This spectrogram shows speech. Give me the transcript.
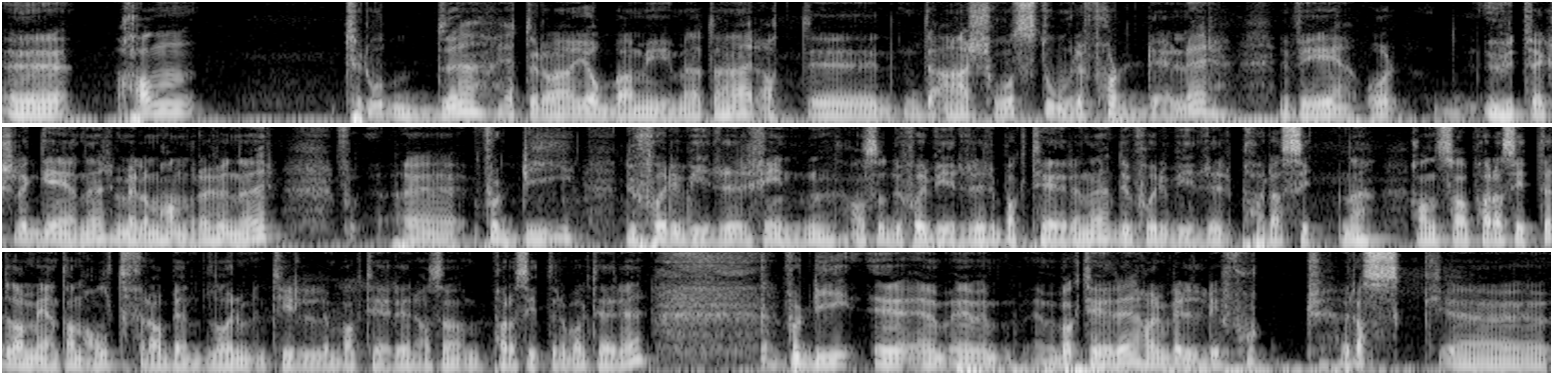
Eh, han trodde, etter å ha jobba mye med dette her, at uh, det er så store fordeler ved å utveksle gener mellom hanner og hunder, for, uh, fordi du forvirrer fienden. Altså du forvirrer bakteriene, du forvirrer parasittene. Han sa parasitter, da mente han alt fra bendelorm til bakterier. Altså parasitter og bakterier. Fordi uh, eh, bakterier har en veldig fort, rask eh,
